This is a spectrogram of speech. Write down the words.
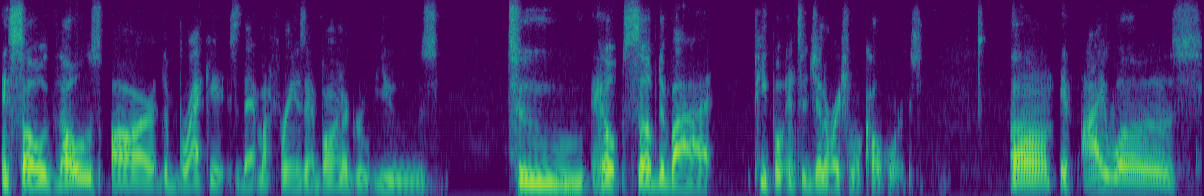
And so those are the brackets that my friends at Barna Group use to help subdivide people into generational cohorts. Um, if I was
